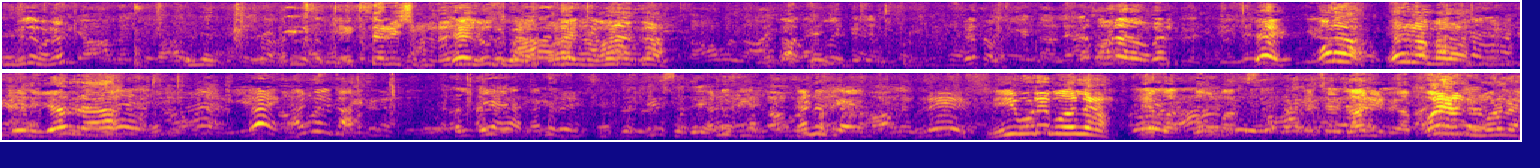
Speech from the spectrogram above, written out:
உள்ளே செல்லும் பின்னாடி நீ விடு முதல்ல போய் முதல்ல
